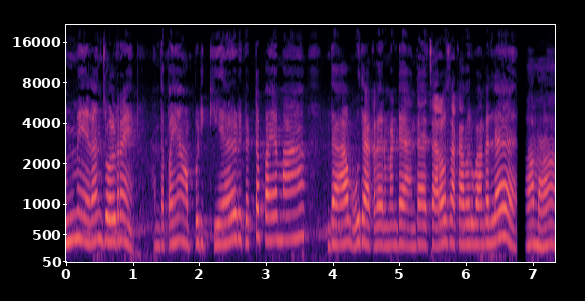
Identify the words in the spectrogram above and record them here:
உண்மையை தான் சொல்றேன். அந்த பையன் அப்படி கேடு கெட்ட பையமா இந்த ஊதா கலர் மண்டை அந்த சரோசாக்கா வருவாங்கல்ல. ஆமாம்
